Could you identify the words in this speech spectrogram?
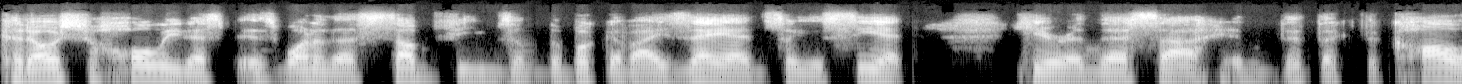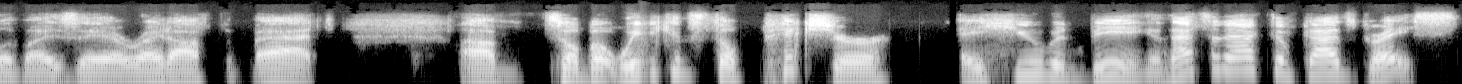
Kadosh holiness is one of the sub themes of the book of Isaiah. And so you see it here in this, uh, in the, the, the call of Isaiah right off the bat. Um, so, but we can still picture a human being, and that's an act of God's grace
